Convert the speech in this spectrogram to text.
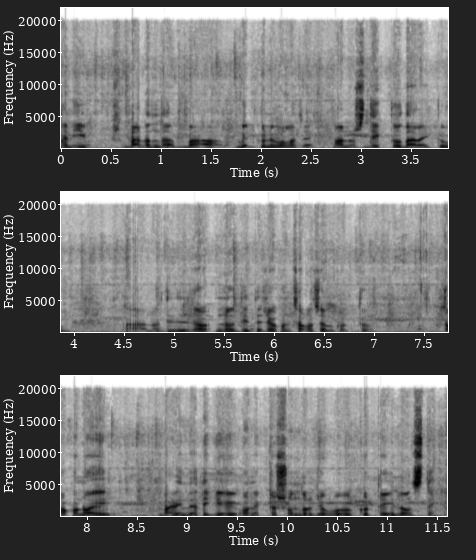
মানে বারান্দা বা বেলকনি বলা যায়। মানুষ দেখতো, দাঁড়াইতো নদীতে নদীতে যখন চলাচল করতো, তখনও এই বারিন্দা থেকে অনেকটা সৌন্দর্য উপভোগ করতো এই লঞ্চ থেকে।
